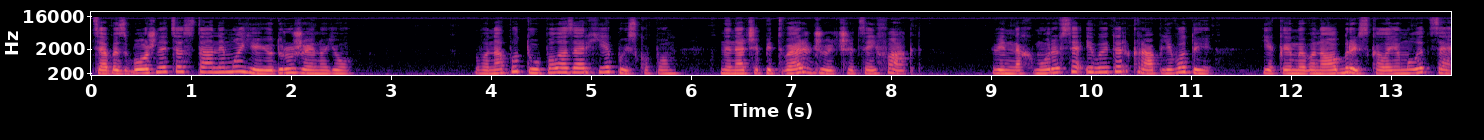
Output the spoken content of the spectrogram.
ця безбожниця стане моєю дружиною. Вона потупала за архієпископом, неначе підтверджуючи цей факт. Він нахмурився і витер краплі води, якими вона обрискала йому лице.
